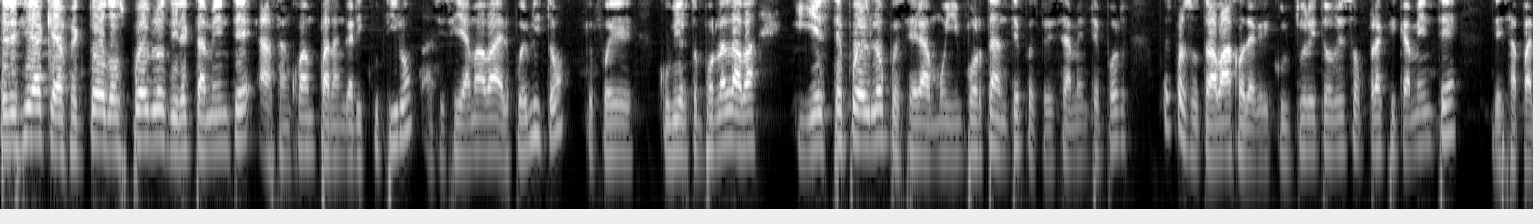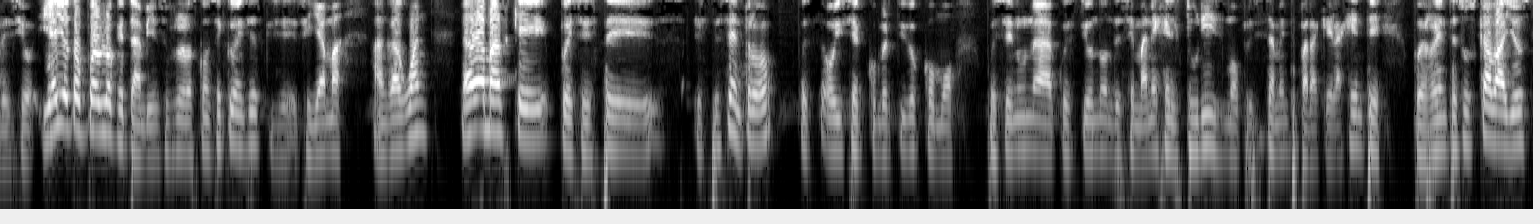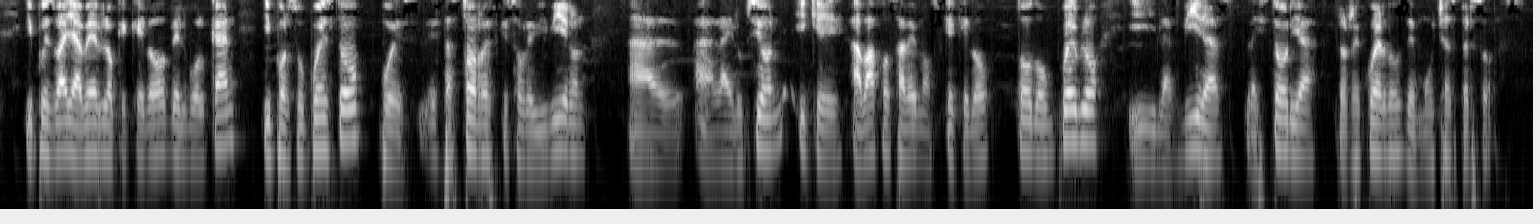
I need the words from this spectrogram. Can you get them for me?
Decía que afectó dos pueblos directamente a San Juan Parangaricutiro, así se llamaba el pueblito, que fue cubierto por la lava, y este pueblo pues era muy importante, pues precisamente por, pues por su trabajo de agricultura y todo eso, prácticamente desapareció. Y hay otro pueblo que también sufrió las consecuencias, que se, se llama Angawan, nada más que pues este, este centro, pues hoy se ha convertido como pues en una cuestión donde se maneja el turismo precisamente para que la gente pues rente sus caballos y pues vaya a ver lo que quedó del volcán y por supuesto pues estas torres que sobrevivieron a la erupción y que abajo sabemos que quedó todo un pueblo y las vidas, la historia, los recuerdos de muchas personas.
